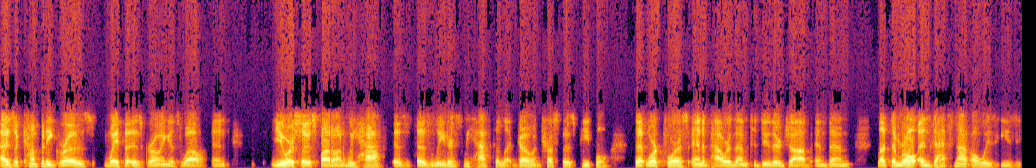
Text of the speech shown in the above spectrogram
as a company grows, WEPA is growing as well. And you are so spot on. We have, as, as leaders, we have to let go and trust those people that work for us and empower them to do their job and then let them roll. And that's not always easy.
